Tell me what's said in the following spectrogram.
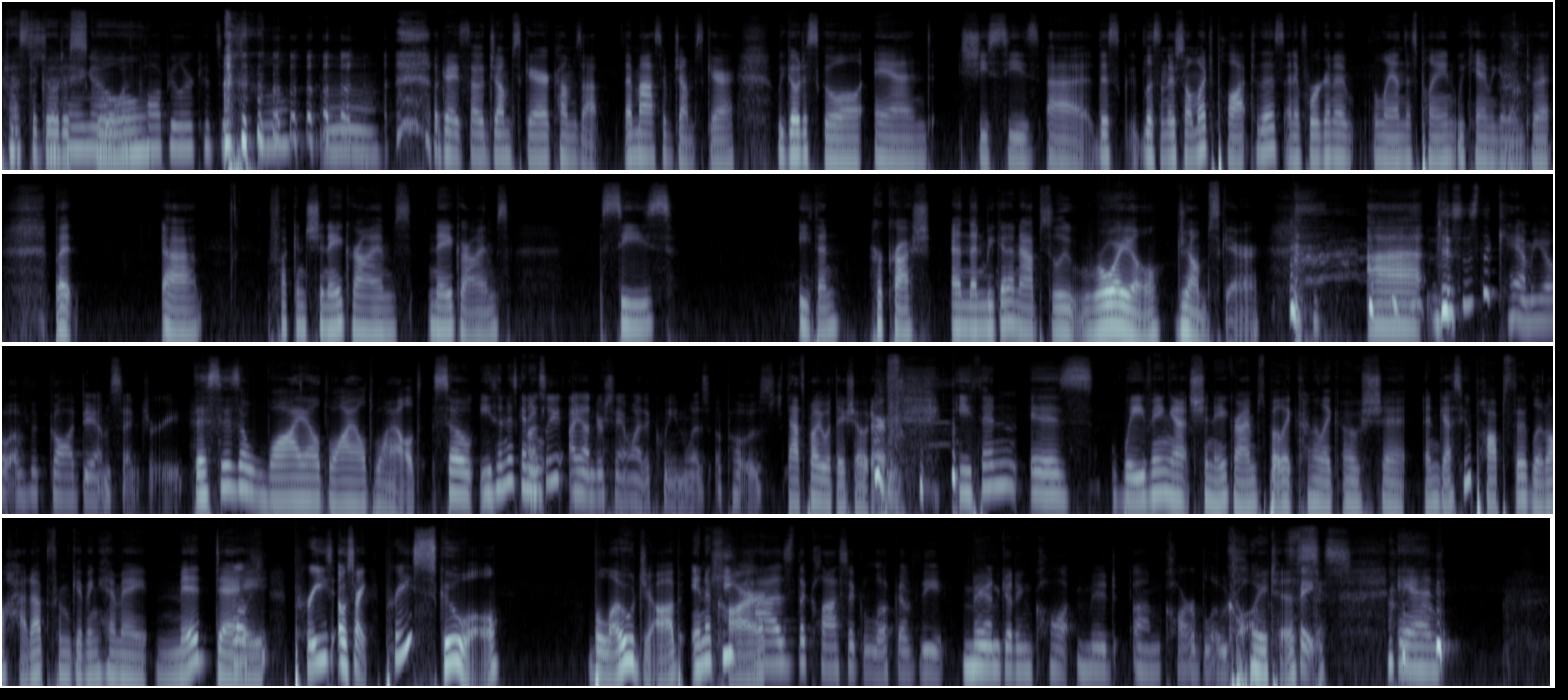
has to go to school with popular kids at school. Okay, so jump scare comes up. A massive jump scare. We go to school and she sees uh this listen, there's so much plot to this and if we're going to land this plane, we can't even get into it. But uh fucking Shenae Grimes, Nay Grimes sees Ethan, her crush, and then we get an absolute royal jump scare. uh this is the cameo of the goddamn century this is a wild, wild, wild. So Ethan is getting honestly i understand why the queen was opposed That's probably what they showed her. Ethan is waving at Shenae Grimes, but like kind of like, oh shit. And guess who pops their little head up from giving him a midday Well, he- pre oh sorry, preschool blowjob in a he car. He has the classic look of the man getting caught mid um car blowjob face and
